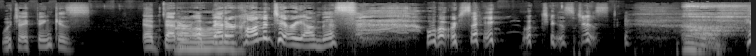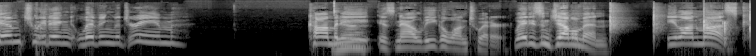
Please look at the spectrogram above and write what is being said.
which I think is a better a better Uh. commentary on this. what we're saying, which is just him tweeting "living the dream." Comedy is now legal on Twitter, ladies and gentlemen. Elon Musk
